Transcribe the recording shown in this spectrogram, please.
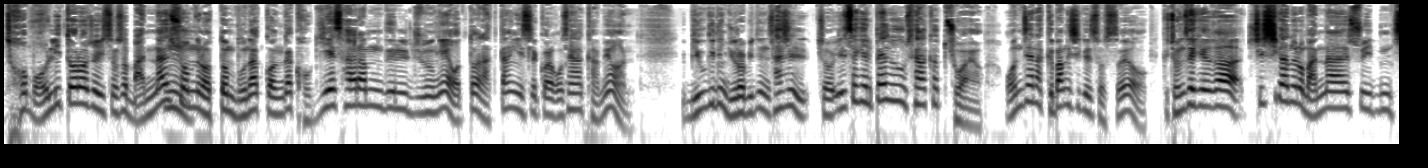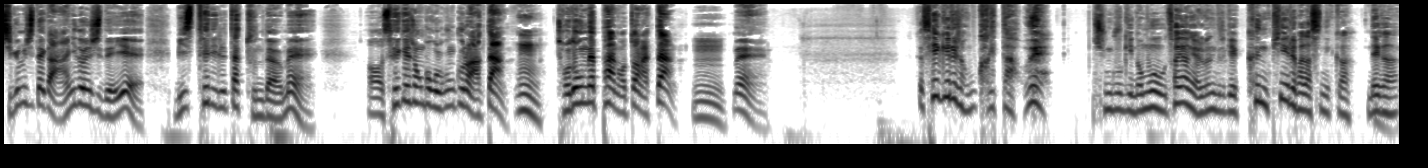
저 멀리 떨어져 있어서 만날 수 음. 없는 어떤 문화권과 거기에 사람들 중에 어떤 악당이 있을 거라고 생각하면 미국이든 유럽이든 사실 저 1세기를 빼도 생각해도 좋아요. 언제나 그 방식을 썼어요. 그 전 세계가 실시간으로 만날 수 있는 지금 시대가 아니던 시대에 미스테리를 딱 둔 다음에 어, 세계 정복을 꿈꾸는 악당, 응. 저 동네판 어떤 악당, 음. 네, 그러니까 세계를 정복하겠다. 왜? 중국이 너무 서양 열강들에게 큰 피해를 받았으니까 내가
